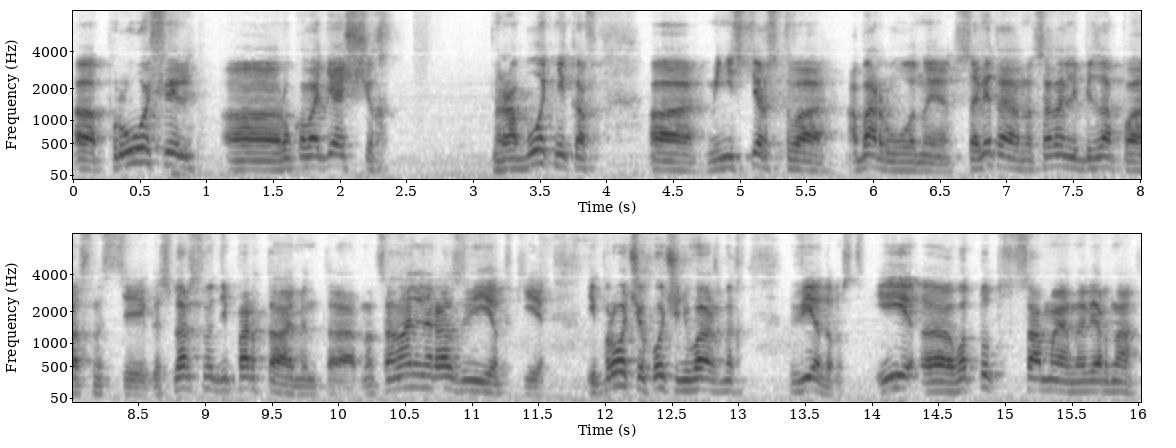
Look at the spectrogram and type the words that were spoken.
э, профиль э, руководящих работников Министерства обороны, Совета национальной безопасности, Государственного департамента, национальной разведки и прочих очень важных ведомств. И э, вот тут самое, наверное,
